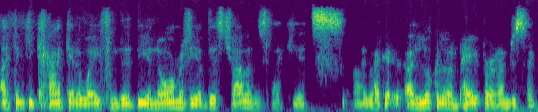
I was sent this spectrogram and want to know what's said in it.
I think you can't get away from the, the enormity of this challenge. Like it's like I, I look at it on paper and I'm just like,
